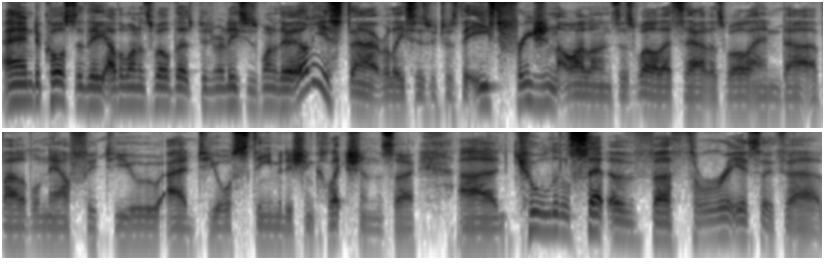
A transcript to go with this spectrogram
And of course, the other one as well that's been released is one of their earliest uh, releases, which was the East Frisian Islands as well. That's out as well and uh, available now for you add to your Steam Edition collection. So, uh, cool little set of uh, three, so, uh,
